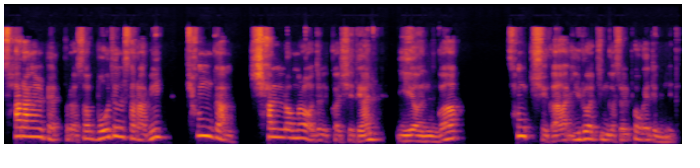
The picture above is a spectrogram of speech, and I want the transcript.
사랑을 베풀어서 모든 사람이 평강, 샬롬을 얻을 것에 대한 예언과 성취가 이루어진 것을 보게 됩니다.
